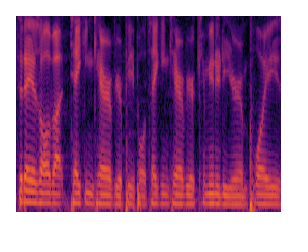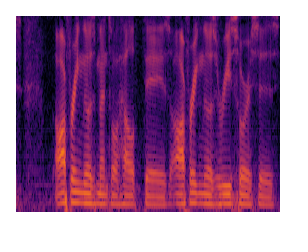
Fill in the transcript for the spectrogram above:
today is all about taking care of your people, taking care of your community, your employees, offering those mental health days, offering those resources,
